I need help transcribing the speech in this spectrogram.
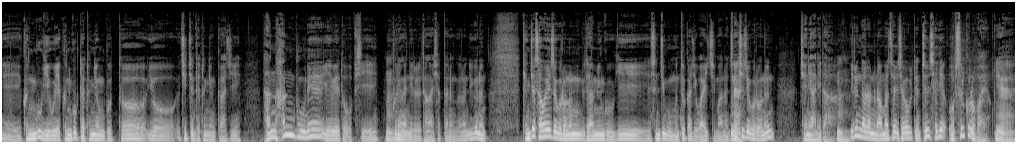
예, 건국 이후에 건국 대통령부터 요 직전 대통령까지 단 한 분의 예외도 없이 음. 불행한 일을 당하셨다는 거는 이거는 경제 사회적으로는 대한민국이 선진국 문턱까지 와 있지만은 네. 정치적으로는 네. 전혀 아니다. 음. 이런 나라는 아마 제가 볼 때는 전 세계에 없을 걸로 봐요. 예.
